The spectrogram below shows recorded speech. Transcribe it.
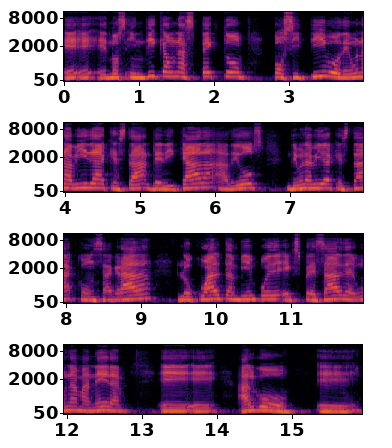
eh, eh, nos indica un aspecto positivo de una vida que está dedicada a Dios, de una vida que está consagrada, lo cual también puede expresar de alguna manera algo que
